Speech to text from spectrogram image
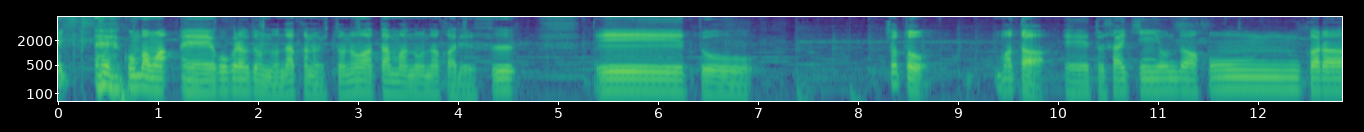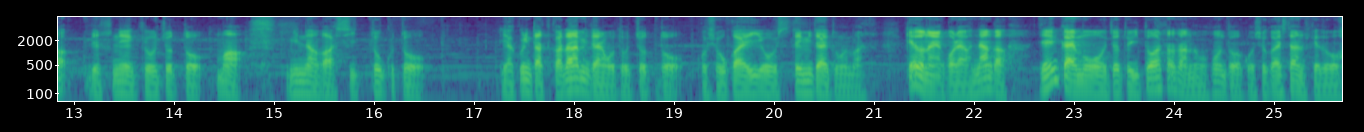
はい、こんばんは、えー、横倉うどんの中の人の頭の中です。えーとちょっとまた、えーと、最近読んだ本からですね今日ちょっとまあみんなが知っておくと役に立つかなみたいなことをちょっとご紹介をしてみたいと思います。けどねこれはなんか前回もちょっと伊藤浅さんの本とかご紹介したんですけど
